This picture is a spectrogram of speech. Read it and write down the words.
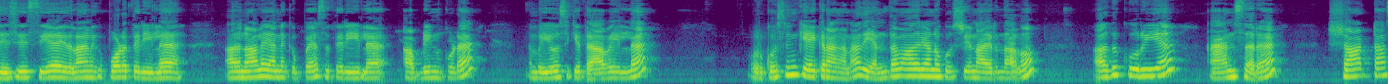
திஸ் ஈஸியா இதெல்லாம் எனக்கு போட தெரியல. அதனால் எனக்கு பேச தெரியல அப்படின்னு கூட நம்ம யோசிக்க தேவையில்லை. ஒரு கொஸ்டின் கேட்குறாங்கன்னா அது எந்த மாதிரியான கொஸ்டினாக இருந்தாலும் அதுக்குரிய ஆன்சரை ஷார்ட்டாக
